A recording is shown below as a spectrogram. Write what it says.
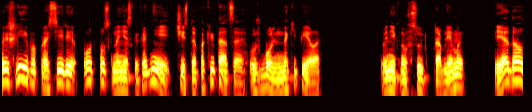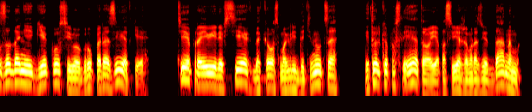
пришли и попросили отпуск на несколько дней, чисто поквитаться, уж больно накипело. Вникнув в суть проблемы, я дал задание Геку с его группой разведки. Те проявили всех, до кого смогли дотянуться, и только после этого я по свежим разведданным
